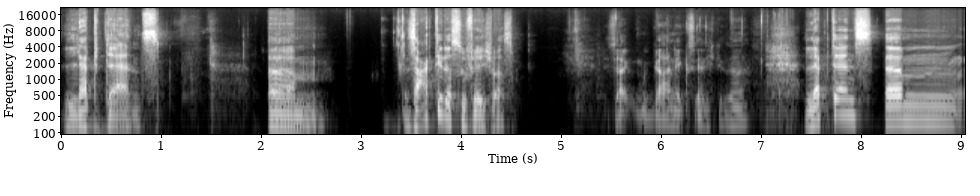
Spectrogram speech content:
Lap Dance. Ähm, sagt dir das zufällig was? Sagt mir gar nichts, ehrlich gesagt. Lapdance ähm,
